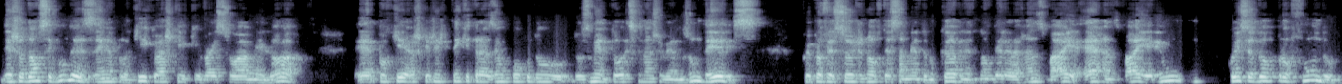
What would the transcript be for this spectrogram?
Deixa eu dar um segundo exemplo aqui, que eu acho que, que vai soar melhor é, porque acho que a gente tem que trazer um pouco do, dos mentores que nós tivemos. Um deles foi professor de Novo Testamento no Covenant, o nome dele era Hans Bayer, é Hans Bayer, e um conhecedor profundo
